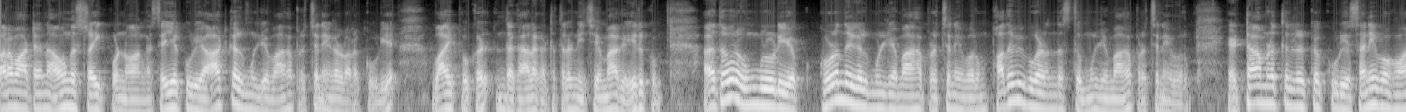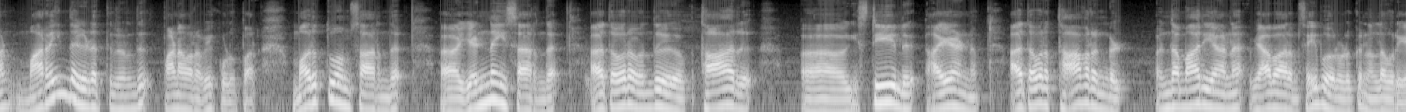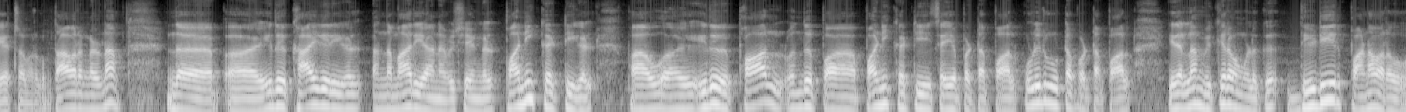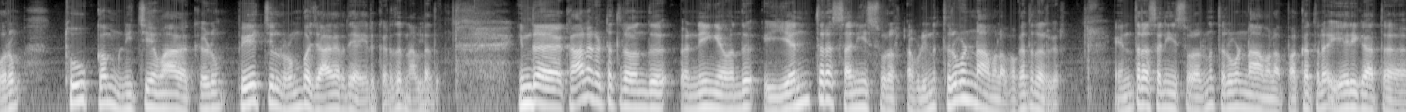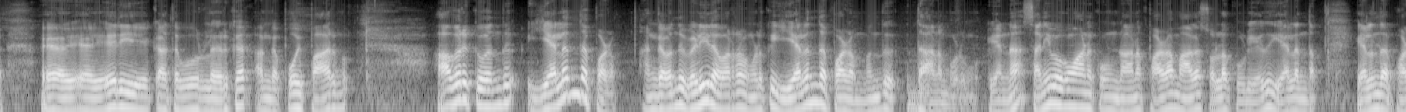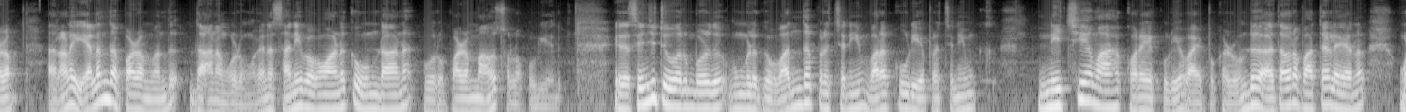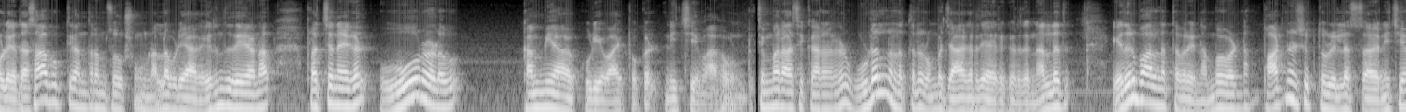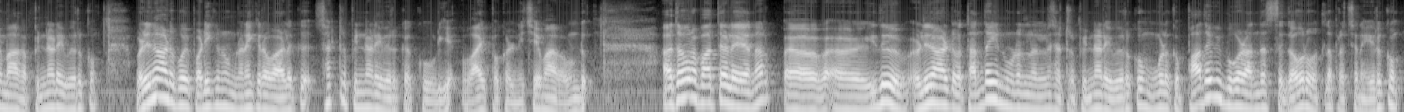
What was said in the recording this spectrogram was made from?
வரமாட்டேன்னு அவங்க ஸ்ட்ரைக் பண்ணுவாங்க. செய்யக்கூடிய ஆட்கள் மூலியமாக பிரச்சனைகள் வரக்கூடிய வாய்ப்புகள் இந்த காலகட்டத்தில் நிச்சயமாக இருக்கும். அது தவிர உங்களுடைய குழந்தைகள் மூலியமாக பிரச்சனை வரும். பதவி புகழந்தஸ்து மூலியமாக பிரச்சனை வரும். எட்டாம் இடத்தில் இருக்கக்கூடிய சனி பகவான் மறை குறைந்த இடத்திலிருந்து பண வரவை கொடுப்பார். மருத்துவம் சார்ந்த எண்ணெய் சார்ந்த அதை தவிர வந்து தாறு ஸ்டீலு அயன் அது தவிர தாவரங்கள் இந்த மாதிரியான வியாபாரம் செய்பவர்களுக்கு நல்ல ஒரு ஏற்றம் இருக்கும். தாவரங்கள்னால் இந்த இது காய்கறிகள் அந்த மாதிரியான விஷயங்கள் பனிக்கட்டிகள் இது பால் வந்து ப பனிக்கட்டி செய்யப்பட்ட பால் குளிர்கூட்டப்பட்ட பால் இதெல்லாம் விற்கிறவங்களுக்கு திடீர் பண வரவு வரும். தூக்கம் நிச்சயமாக கெடும். பேச்சில் ரொம்ப ஜாகிரதையாக இருக்கிறது நல்லது. இந்த காலகட்டத்தில் வந்து நீங்கள் வந்து யந்திர சனீஸ்வரர் அப்படின்னு திருவண்ணாமலை பக்கத்தில் இருக்கார் யந்திர சனீஸ்வரர்னு திருவண்ணாமலை பக்கத்தில் ஏரி காத்த ஏரி காத்த ஊரில் இருக்கார். அங்கே போய் பாருங்க. அவருக்கு வந்து இலந்த பழம். அங்கே வந்து வெளியில் வர்றவங்களுக்கு இலந்த பழம் வந்து தானம் கொடுங்க. ஏன்னா சனி பகவானுக்கு உண்டான பழமாக சொல்லக்கூடியது இலந்தம் இழந்த பழம். அதனால் இழந்த பழம் வந்து தானம் கொடுங்க. ஏன்னா சனி பகவானுக்கு உண்டான ஒரு பழமாக சொல்லக்கூடியது. இதை செஞ்சுட்டு வரும்பொழுது உங்களுக்கு வந்த பிரச்சனையும் வரக்கூடிய பிரச்சனையும் நிச்சயமாக குறையக்கூடிய வாய்ப்புகள் உண்டு. அது தவிர பார்த்தாலேயானால் உங்களுடைய தசாபுக்தி அந்தரம் சூக்ஷமும் நல்லபடியாக இருந்ததேயானால் பிரச்சனைகள் ஓரளவு கம்மியாகக்கூடிய வாய்ப்புகள் நிச்சயமாக உண்டு. சிம்மராசிக்காரர்கள் உடல் நலத்தில் ரொம்ப ஜாகிரதையாக இருக்கிறது நல்லது. எதிர்பாலனத்தவரை நம்ப வேண்டாம். பார்ட்னர்ஷிப் தொழிலில் ச நிச்சயமாக பின்னடைவு இருக்கும். வெளிநாடு போய் படிக்கணும்னு நினைக்கிறவாளுக்கு சற்று பின்னடைவு இருக்கக்கூடிய வாய்ப்புகள் நிச்சயமாக உண்டு. அது தவிர பார்த்தாலேயானால் இது வெளிநாட்டு தந்தையின் உடல்நிலையில் சற்று பின்னடைவு இருக்கும். உங்களுக்கு பதவி புகழ் அந்தஸ்து கௌரவத்தில் பிரச்சனை இருக்கும்.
